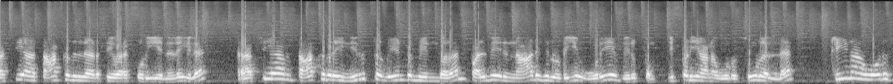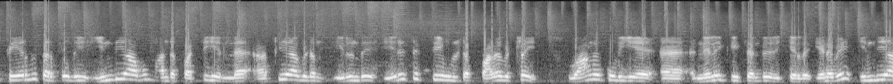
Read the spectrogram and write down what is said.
ரஷ்யா தாக்குதல் நடத்தி வரக்கூடிய நிலையில ரஷ்யா தாக்குதலை நிறுத்த வேண்டும் என்பதுதான் பல்வேறு நாடுகளுடைய ஒரே விருப்பம். இப்படியான ஒரு சூழல்ல சீனாவோடு சேர்ந்து தற்போது இந்தியாவும் அந்த பட்டியலில் ரஷ்யாவிடம் இருந்து எரிசக்தி உள்ளிட்ட பலவற்றை வாங்கக்கூடிய அஹ், நிலைக்கு சென்றிருக்கிறது. எனவே இந்தியா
